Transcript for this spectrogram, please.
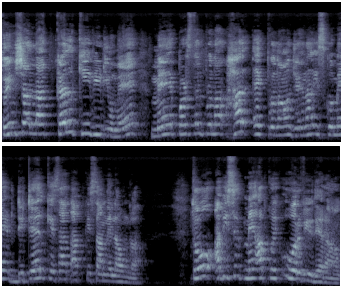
तो इनशाला कल की वीडियो में मैं पर्सनल प्रोनाउन हर एक प्रोनाउन जो है ना, इसको मैं डिटेल के साथ आपके सामने लाऊँगा। तो अभी सिर्फ़ मैं आपको एक ओवरव्यू दे रहा हूँ।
